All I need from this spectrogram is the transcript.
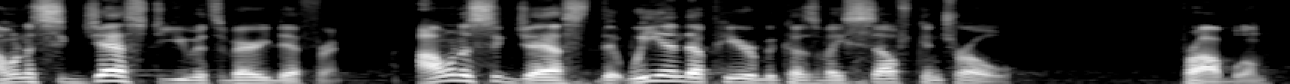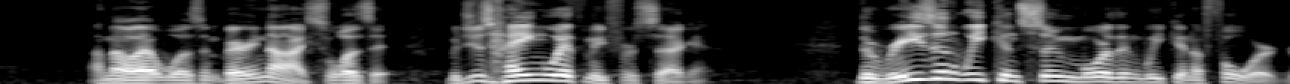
I want to suggest to you it's very different. I want to suggest that we end up here because of a self control problem. I know that wasn't very nice, was it? But just hang with me for a second. The reason we consume more than we can afford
